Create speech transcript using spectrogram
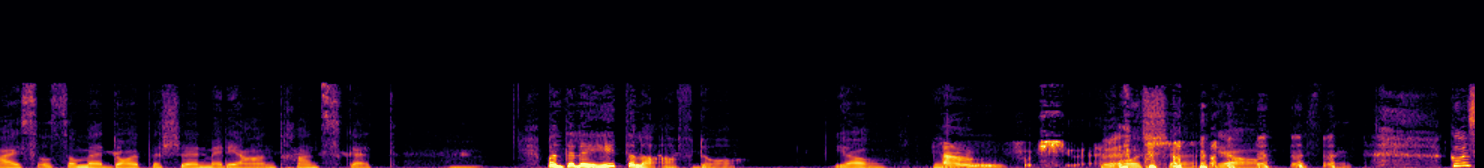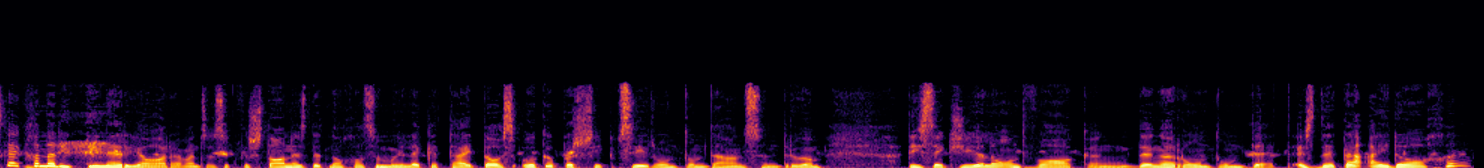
hy sal sommer daai persoon met die hand gaan skud. Hmm. Want hulle het hulle af daar. Ja. Ja. Oh, for sure. For sure. Ja, beslis. Kom ons kyk gou na die tienerjare want soos ek verstaan is dit nogal so 'n moeilike tyd. Daar's ook 'n persepsie rondom Down syndroom, die seksuele ontwaking, dinge rondom dit. Is dit 'n uitdaging?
